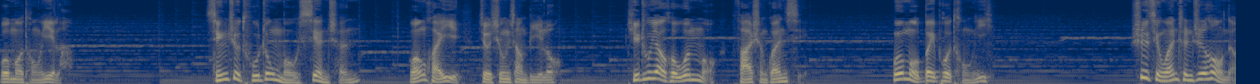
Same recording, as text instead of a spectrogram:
温某同意了。行至途中某县城，王怀义就凶相毕露，提出要和温某发生关系。温某被迫同意。事情完成之后呢，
